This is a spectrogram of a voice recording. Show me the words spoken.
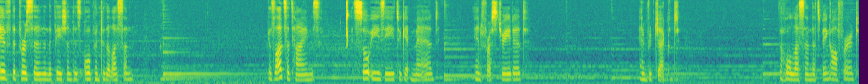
if the person and the patient is open to the lesson. Because lots of times it's so easy to get mad and frustrated and reject the whole lesson that's being offered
